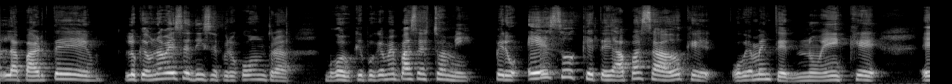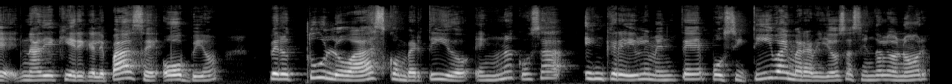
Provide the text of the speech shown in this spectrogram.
la parte, lo que una vez se dice, pero contra, ¿por qué, me pasa esto a mí? Pero eso que te ha pasado, que obviamente no es que eh, nadie quiere que le pase, obvio, pero tú lo has convertido en una cosa increíblemente positiva y maravillosa, haciéndole honor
